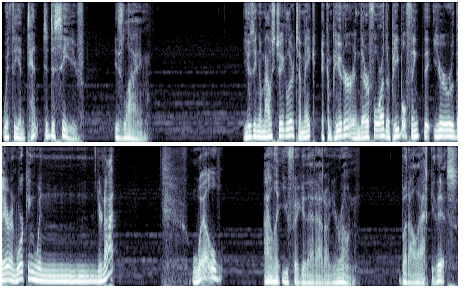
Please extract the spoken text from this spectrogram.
with the intent to deceive is lying. Using a mouse jiggler to make a computer and therefore other people think that you're there and working when you're not? Well, I'll let you figure that out on your own. But I'll ask you this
